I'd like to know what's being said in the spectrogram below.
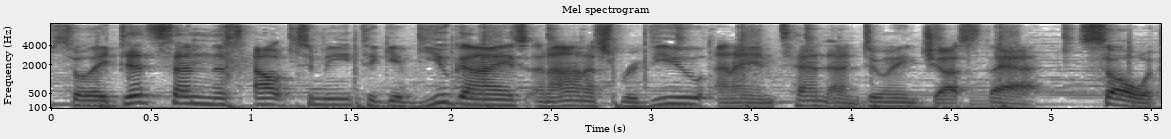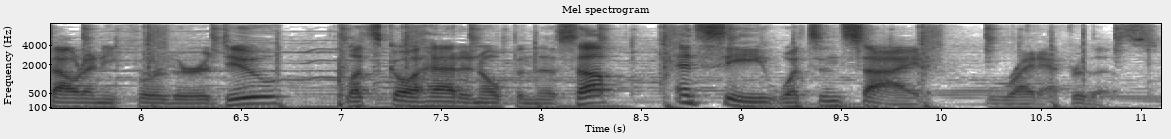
So they did send this out to me to give you guys an honest review and I intend on doing just that. So without any further ado, let's go ahead and open this up and see what's inside right after this.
